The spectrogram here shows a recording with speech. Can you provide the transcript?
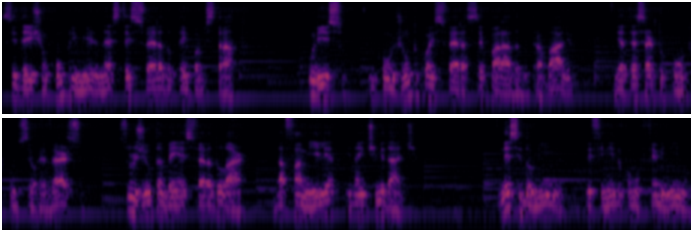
se deixam comprimir nesta esfera do tempo abstrato. Por isso, em conjunto com a esfera separada do trabalho, e até certo ponto com seu reverso, surgiu também a esfera do lar, da família e da intimidade. Nesse domínio, definido como feminino,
